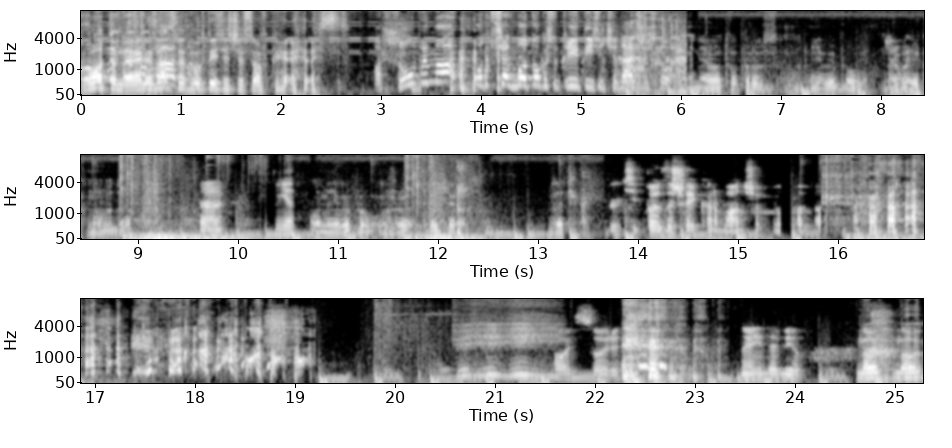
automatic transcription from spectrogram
Вот она, реализация 2000 часов КС. Пошел прямо. Вот сейчас было только что 3000, дальше что? У меня вот вопрос. Вот мне выпал дробовик новый, да? Так. Нет. Он мне выпал уже третий раз. Зачем? Ну, типа, зашей карман, чтоб не упадал. Ой, сори. Но я не добил. Ну, ну...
